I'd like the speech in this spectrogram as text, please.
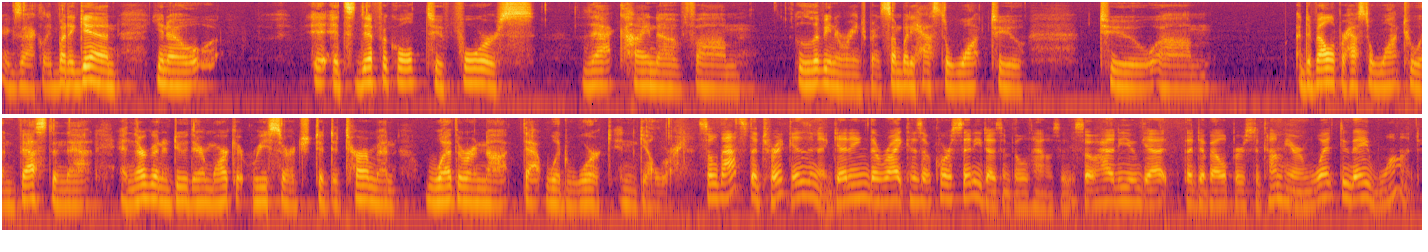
exactly. But again, you know, it's difficult to force that kind of um, living arrangement. Somebody has to want to, to um, a developer has to want to invest in that, and they're going to do their market research to determine whether or not that would work in Gilroy. So that's the trick, isn't it? Getting the right, because of course, city doesn't build houses. So how do you get the developers to come here, and what do they want?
